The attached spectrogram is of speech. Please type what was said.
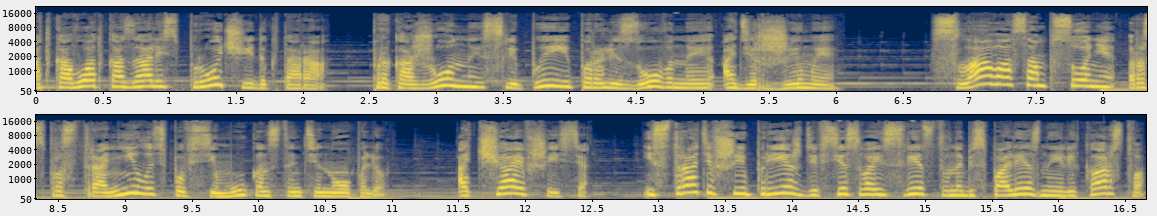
от кого отказались прочие доктора – прокаженные, слепые, парализованные, одержимые. Слава о Сампсоне распространилась по всему Константинополю. Отчаявшиеся, истратившие прежде все свои средства на бесполезные лекарства,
